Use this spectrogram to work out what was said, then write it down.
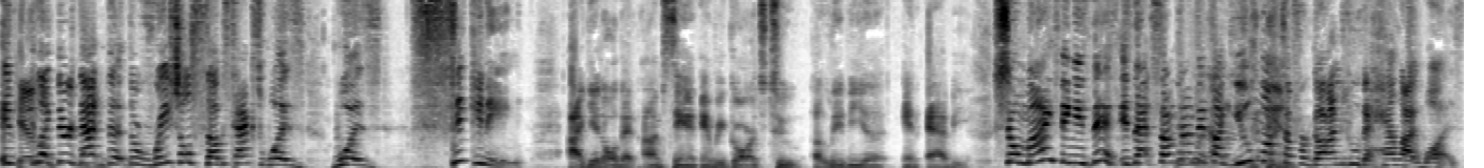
If Kill like him. there's that the, the racial subtext was was sickening. I get all that. I'm saying in regards to Olivia and Abby. So my thing is this: is that sometimes it's like you must have forgotten who the hell I was.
